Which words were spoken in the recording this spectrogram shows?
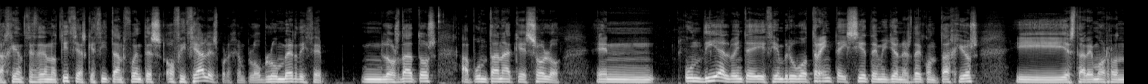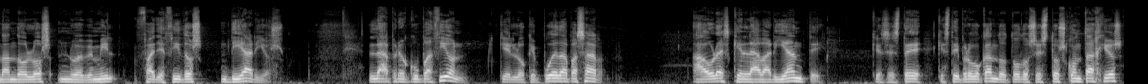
agencias de noticias que citan fuentes oficiales, por ejemplo, Bloomberg dice, mm, los datos apuntan a que solo en un día, el 20 de diciembre, hubo 37 millones de contagios y estaremos rondando los 9.000 fallecidos diarios. La preocupación que lo que pueda pasar ahora es que la variante que se esté, que esté provocando todos estos contagios,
